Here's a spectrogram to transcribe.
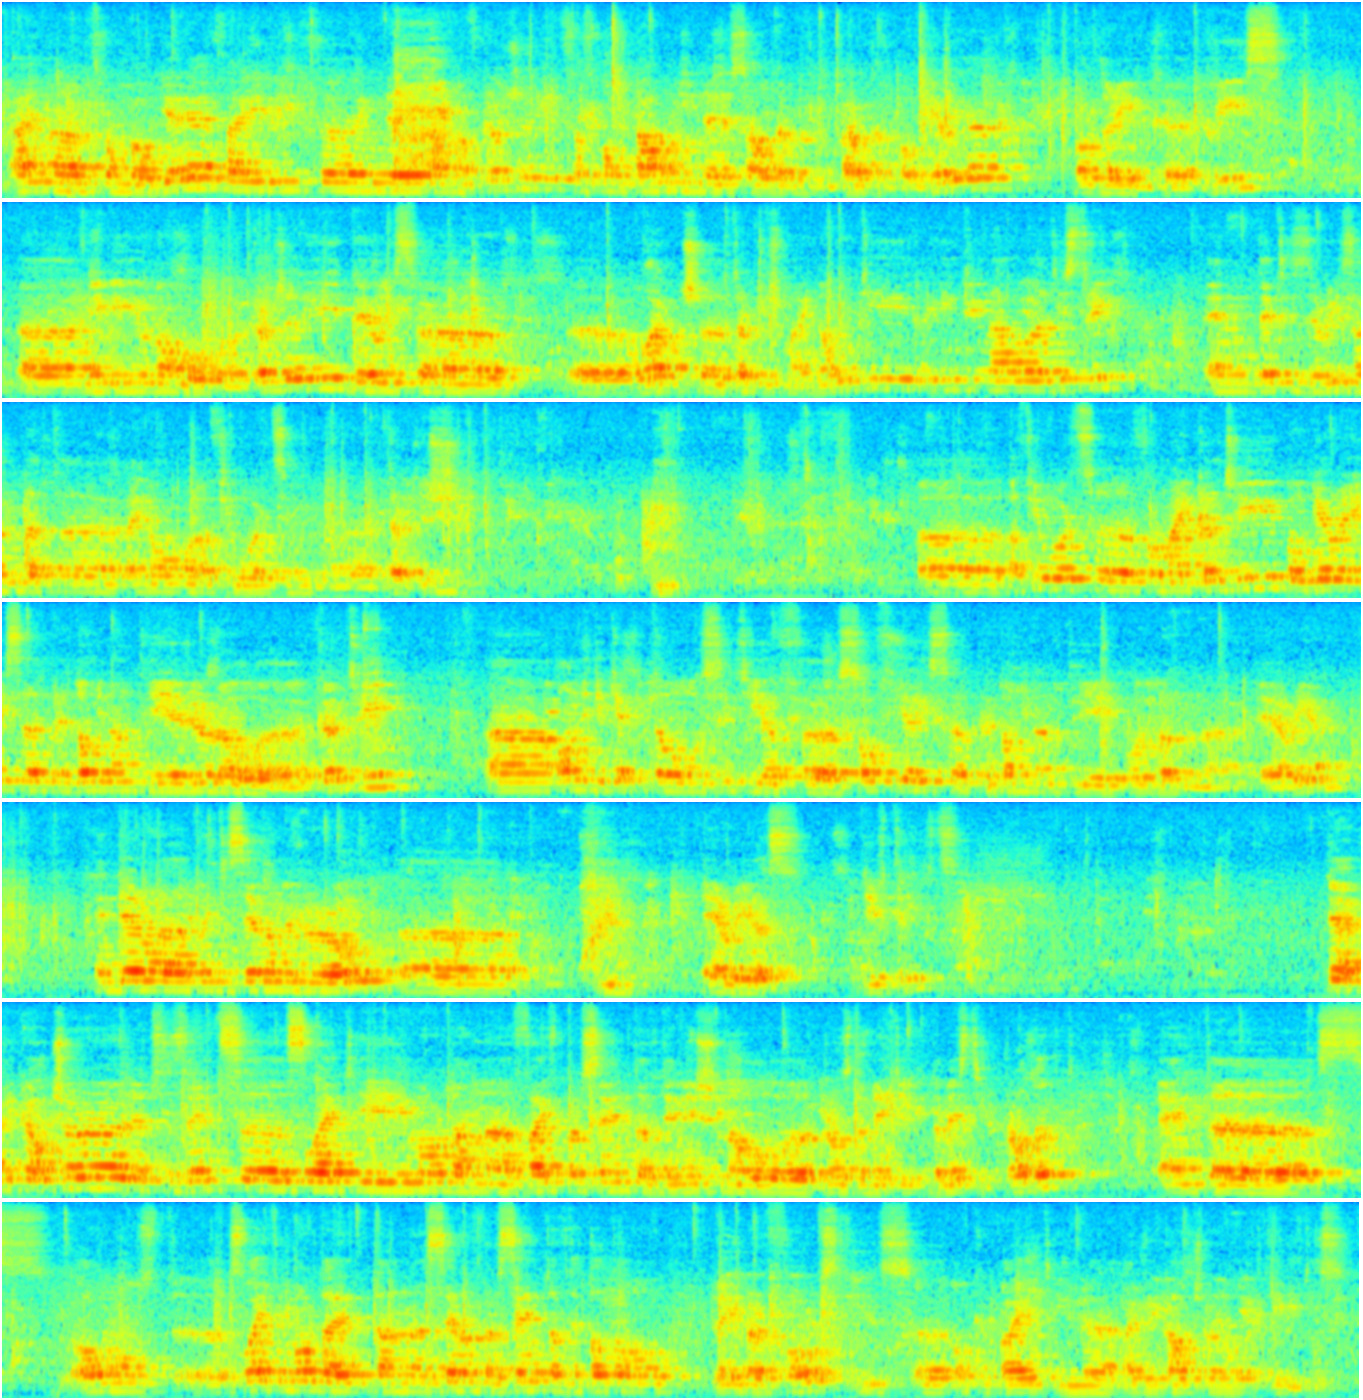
I'm uh, from Bulgaria and I live uh, in the town of Kërgjëri. It's a small town in the southern part of Bulgaria, bordering uh, Greece. Uh, maybe you know Kërgjëri. There is a, a large uh, Turkish minority living in our district, and that is the reason that uh, I know a few words in uh, Turkish. Uh, a few words uh, for my country. Bulgaria is a predominantly rural uh, country. Uh, only the capital city of uh, Sofia is a predominantly urban uh, area. And there are 27 rural uh, areas, districts. The agriculture represents uh, slightly more than uh, 5% of the national uh, gross domestic, domestic product and uh, almost uh, slightly more than than, uh, 7% of the total labor force is uh, occupied in uh, agricultural activities.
